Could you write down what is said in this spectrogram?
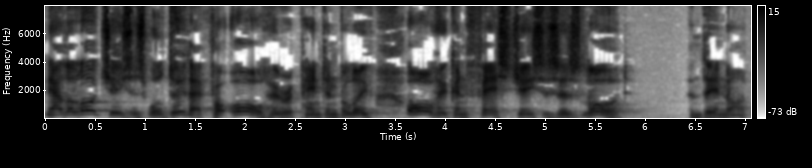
Now, the Lord Jesus will do that for all who repent and believe, all who confess Jesus as Lord, and they're not.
